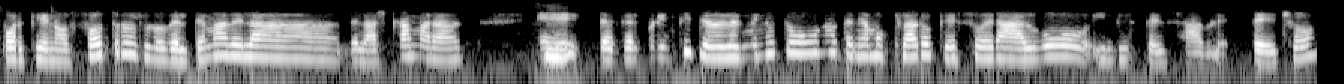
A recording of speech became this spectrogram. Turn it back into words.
Porque nosotros, lo del tema de, la, de las cámaras, eh, desde el principio, desde el minuto uno, teníamos claro que eso era algo indispensable. De hecho,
